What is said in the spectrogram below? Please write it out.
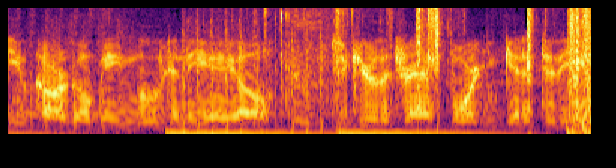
High-value cargo being moved in the AO. Secure the transport and get it to the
